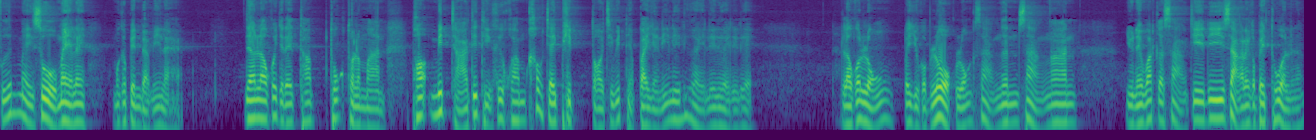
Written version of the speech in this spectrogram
ฟื้นไม่สู้ไม่อะไรมันก็เป็นแบบนี้แหละเดี๋ยวเราก็จะได้ทับทุกทรมาน เพราะมิจฉาทิฏฐิคือความเข้าใจผิดต่อชีวิตเนี่ยไปอย่างนี้เรื่อยๆเรื่อยๆเรื่อยๆเราก็หลงไปอยู่กับโลกหลงสร้างเงินสร้างงาน อยู่ในวัดก็สร้างเจดีย์สร้างอะไรก็ไปทั่วเลยนะ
